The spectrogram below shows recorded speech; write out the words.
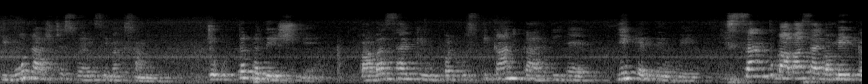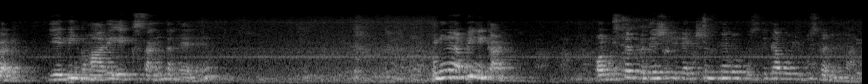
कि वो राष्ट्रीय स्वयंसेवक संघ जो उत्तर प्रदेश में बाबा साहब के ऊपर पुस्तिका निकालती है, ये कहते हुए कि संत बाबा साहेब अंबेडकर ये भी हमारे एक संत है। उन्होंने अभी निकाली। और उत्तर प्रदेश के इलेक्शन में वो पुस्तिका वो यूज़ करने वाले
